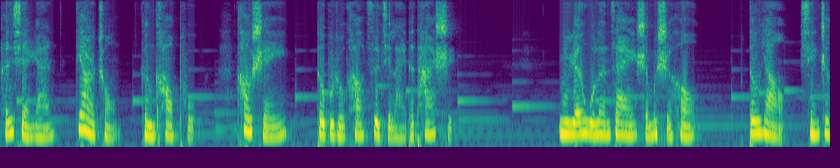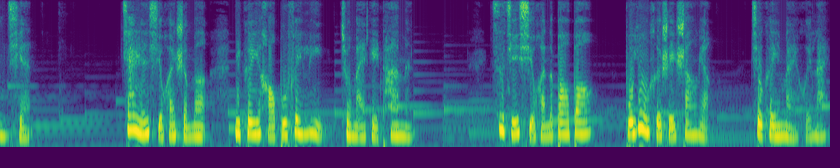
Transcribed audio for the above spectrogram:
很显然，第二种。更靠谱，靠谁都不如靠自己来的踏实。女人无论在什么时候，都要先挣钱。家人喜欢什么，你可以毫不费力就买给他们。自己喜欢的包包，不用和谁商量，就可以买回来，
